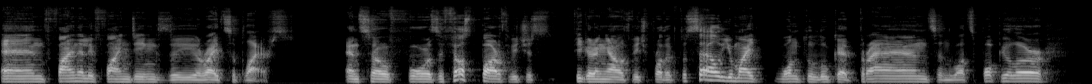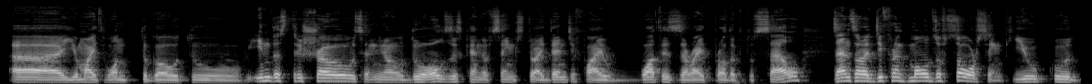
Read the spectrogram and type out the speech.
and finally finding the right suppliers. And so for the first part, which is figuring out which product to sell, you might want to look at trends and what's popular. Uh, you might want to go to industry shows and you know do all these kind of things to identify what is the right product to sell then there are different modes of sourcing. You could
